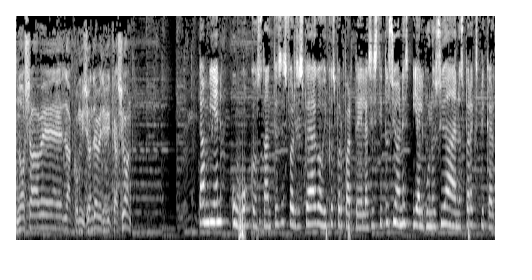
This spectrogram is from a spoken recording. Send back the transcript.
no sabe la comisión de verificación. También hubo constantes esfuerzos pedagógicos por parte de las instituciones y algunos ciudadanos para explicar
